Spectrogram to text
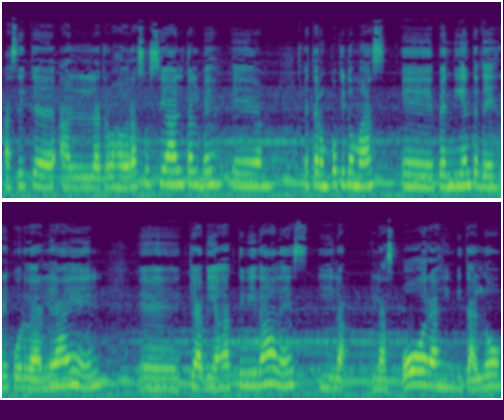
Así que a la trabajadora social tal vez eh, estar un poquito más eh, pendiente de recordarle a él que habían actividades y las horas, invitarlo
